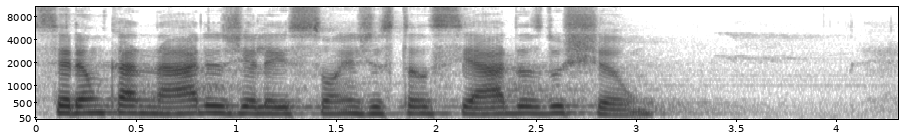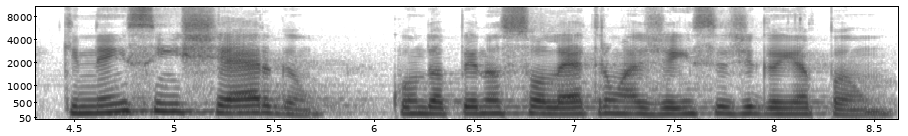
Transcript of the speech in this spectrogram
serão canários de eleições distanciadas do chão, que nem se enxergam quando apenas soletram agências de ganha-pão.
